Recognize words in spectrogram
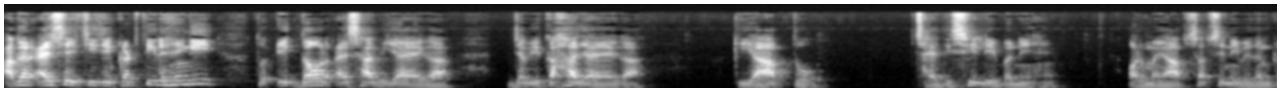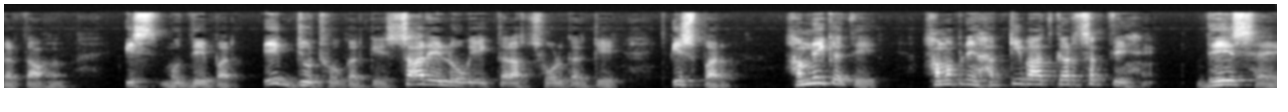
अगर ऐसे चीज़ें कटती रहेंगी तो एक दौर ऐसा भी आएगा, जब ये कहा जाएगा कि आप तो शायद इसीलिए बने हैं, और मैं आप सबसे निवेदन करता हूँ, इस मुद्दे पर एकजुट होकर के, सारे लोग एक तरफ़ छोड़ करके, इस पर हम नहीं कहते, हम अपने हक की बात कर सकते हैं। देश है,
